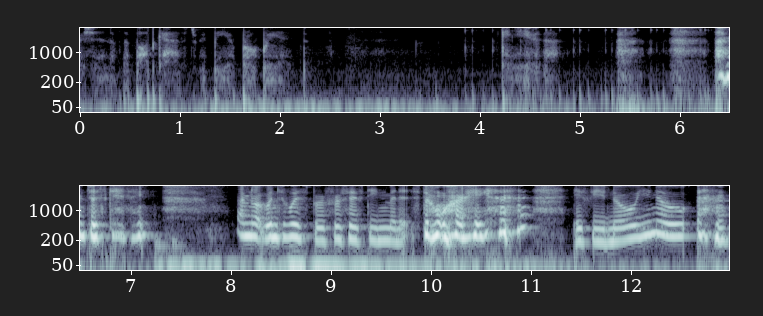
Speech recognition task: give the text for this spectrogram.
Version of the podcast would be appropriate. Can you hear that? I'm just kidding. I'm not going to whisper for 15 minutes, don't worry. if you know, you know.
